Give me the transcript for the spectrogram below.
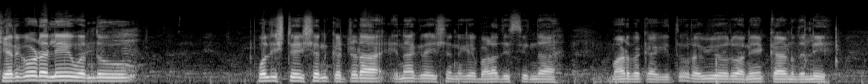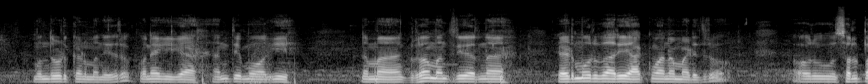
ಕೆರಗೋಡಲ್ಲಿ ಒಂದು ಪೊಲೀಸ್ ಸ್ಟೇಷನ್ ಕಟ್ಟಡ ಇನಾಗ್ರೇಷನ್ಗೆ ಭಾಳ ದಿವಸದಿಂದ ಮಾಡಬೇಕಾಗಿತ್ತು. ರವಿಯವರು ಅನೇಕ ಕಾರಣದಲ್ಲಿ ಮುಂದೂಡ್ಕೊಂಡು ಬಂದಿದ್ದರು ಕೊನೆಗೀಗ ಅಂತಿಮವಾಗಿ ನಮ್ಮ ಗೃಹ ಮಂತ್ರಿಯವ್ರನ್ನ ಎರಡು ಮೂರು ಬಾರಿ ಆಹ್ವಾನ ಮಾಡಿದರು. ಅವರು ಸ್ವಲ್ಪ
